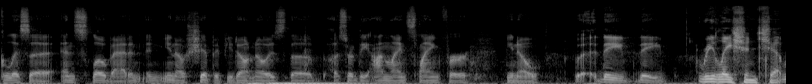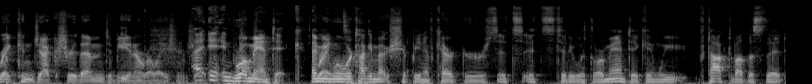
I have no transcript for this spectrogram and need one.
Glissa and Slobad, and, and you know, ship if you don't know is the uh, sort of the online slang for you know they they relationship. right conjecture them to be in a relationship. I- and romantic. I mean, when we're talking about shipping of characters, it's it's to do with romantic, and we've talked about this that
